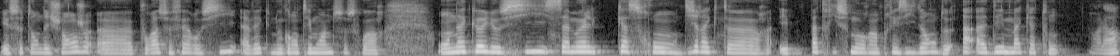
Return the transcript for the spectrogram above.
Et ce temps d'échange euh, pourra se faire aussi avec nos grands témoins de ce soir. On accueille aussi Samuel Casseron, directeur, et Patrice Morin, président de AAD Macaton. Voilà.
